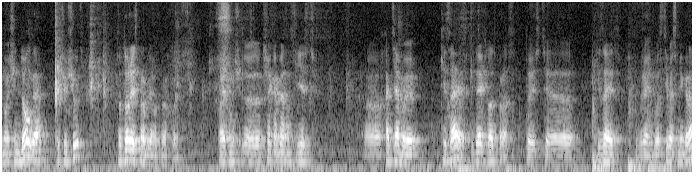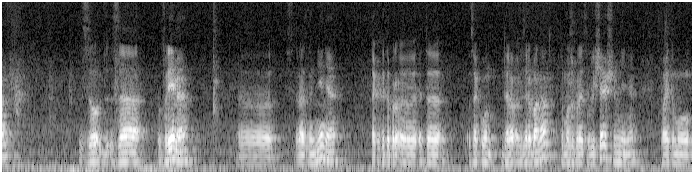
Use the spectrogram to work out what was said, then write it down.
но очень долго, и чуть-чуть, то тоже есть проблема с брахой. Поэтому э, человек обязан съесть э, хотя бы кизаев, кидая килат прас. То есть э, кизает в районе 28 грамм. За, за время э, разные мнения, так как это, э, это закон Дарабанан, то можно брать облегчающее мнение, поэтому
